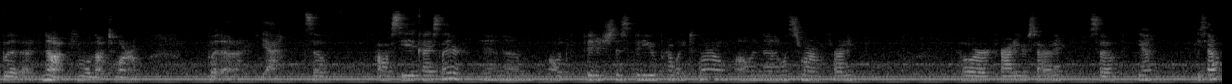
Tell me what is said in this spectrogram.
But uh, not, well, not tomorrow. But uh, yeah, so I'll see you guys later. And um, I'll finish this video probably tomorrow on, uh, what's tomorrow? Friday? Or Friday or Saturday. So yeah, peace out.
